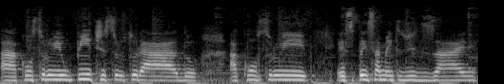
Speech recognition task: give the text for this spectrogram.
a construir um pitch estruturado, a construir esse pensamento de design.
